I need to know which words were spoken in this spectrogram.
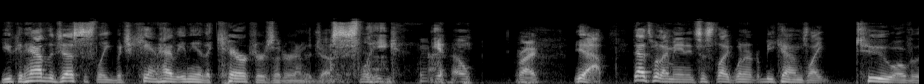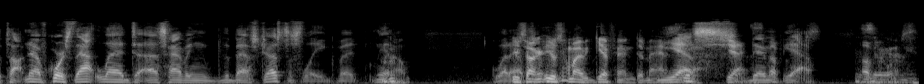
You can have the Justice League, but you can't have any of the characters that are in the Justice League, you know? Right. Yeah, that's what I mean. It's just like when it becomes like too over the top. Now, of course, that led to us having the best Justice League, but you hmm. know, whatever. You're talking. You're talking about Giffen DeMatteis. yes, Yeah. Damn it, of yeah. course. Of there- I course. mean,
